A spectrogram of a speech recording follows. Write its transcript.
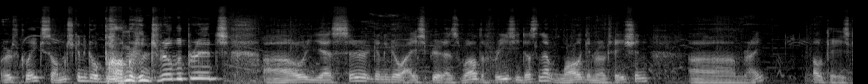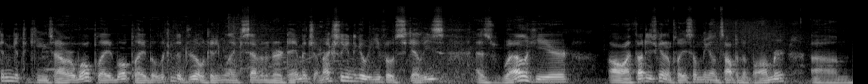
Earthquake, so I'm just going to go Bomber and drill the bridge. Oh, yes, sir. Going to go Ice Spirit as well to freeze. He doesn't have Log in rotation, um, right? Okay, he's going to get the King Tower. Well played, well played, but look at the drill, getting like 700 damage. I'm actually going to go Evo Skellies as well here. Oh, I thought he was going to play something on top of the bomber. Um,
